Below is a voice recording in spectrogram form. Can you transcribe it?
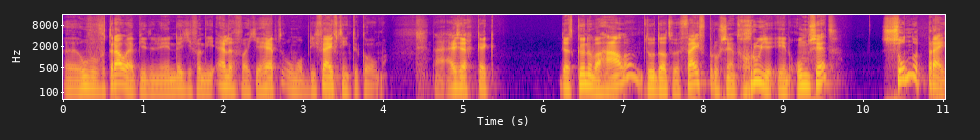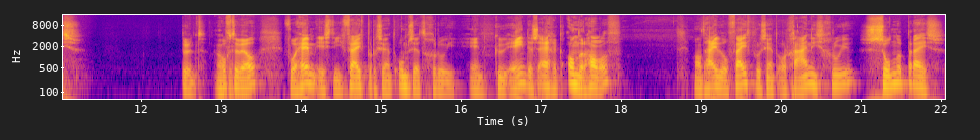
uh, hoeveel vertrouwen heb je er nu in dat je van die 11 wat je hebt om op die 15 te komen? Nou, hij zegt, kijk, dat kunnen we halen doordat we 5% groeien in omzet zonder prijs. Punt. Okay. Oftewel, voor hem is die 5% omzetgroei in Q1, dat is eigenlijk anderhalf. Want hij wil 5% organisch groeien zonder prijs.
